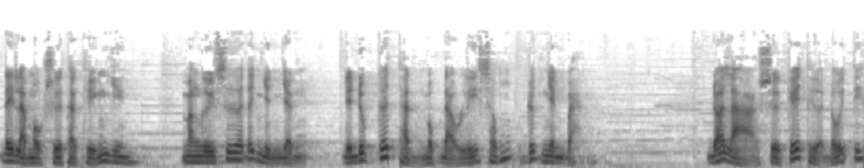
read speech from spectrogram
Đây là một sự thật hiển nhiên mà người xưa đã nhìn nhận để đúc kết thành một đạo lý sống rất nhân bản. Đó là sự kế thừa đối tiếp,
